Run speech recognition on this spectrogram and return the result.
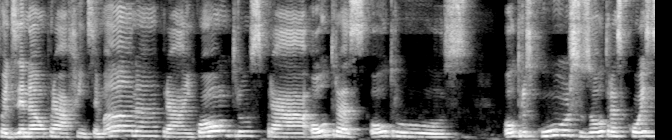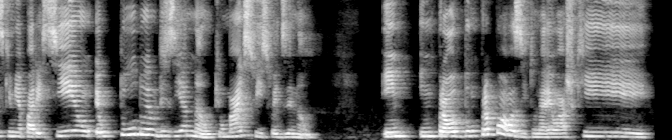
Foi dizer não para fim de semana, para encontros, para outras outros outros cursos, outras coisas que me apareciam, eu tudo eu dizia não. Que eu mais fiz foi dizer não. Em, em prol de um propósito, né? Eu acho que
